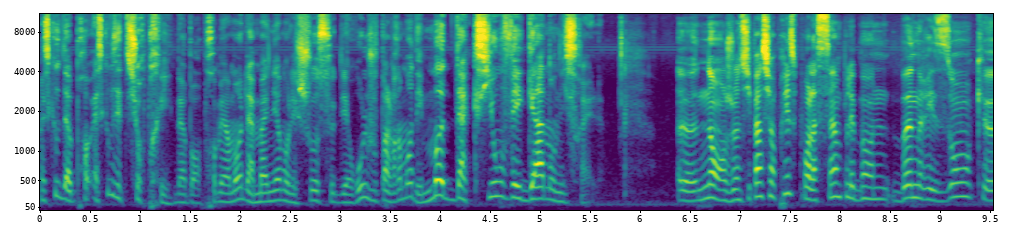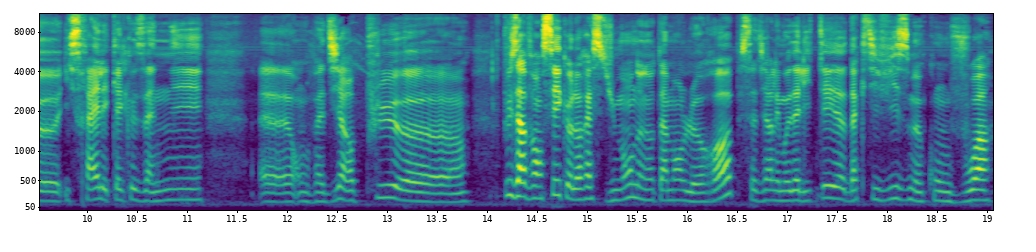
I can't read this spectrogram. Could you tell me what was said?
Est-ce que, vous, est-ce que vous êtes surpris, d'abord, premièrement, de la manière dont les choses se déroulent? Je vous parle vraiment des modes d'action vegan en Israël. Euh, non, je ne suis pas surprise pour la simple et bonne, raison qu'Israël est quelques années, euh, on va dire, plus, euh, plus avancé que le reste du monde, notamment l'Europe, c'est-à-dire les modalités d'activisme qu'on voit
